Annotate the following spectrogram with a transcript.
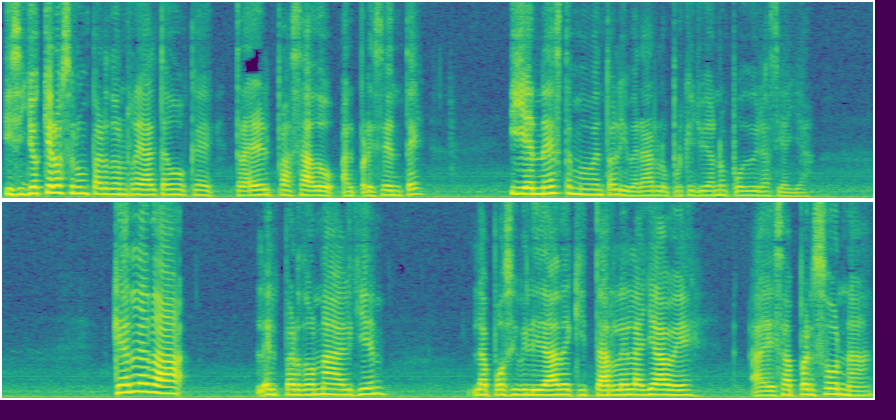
Y si yo quiero hacer un perdón real, tengo que traer el pasado al presente y en este momento liberarlo, porque yo ya no puedo ir hacia allá. ¿Qué le da el perdón a alguien? La posibilidad de quitarle la llave a esa persona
